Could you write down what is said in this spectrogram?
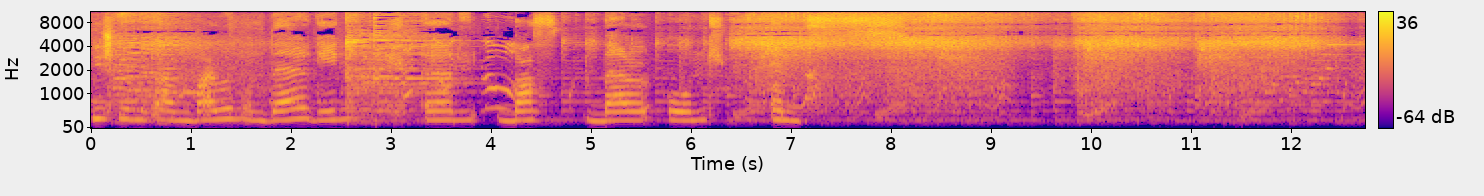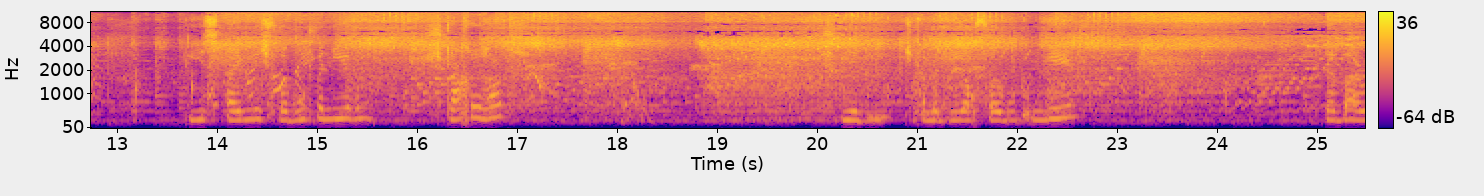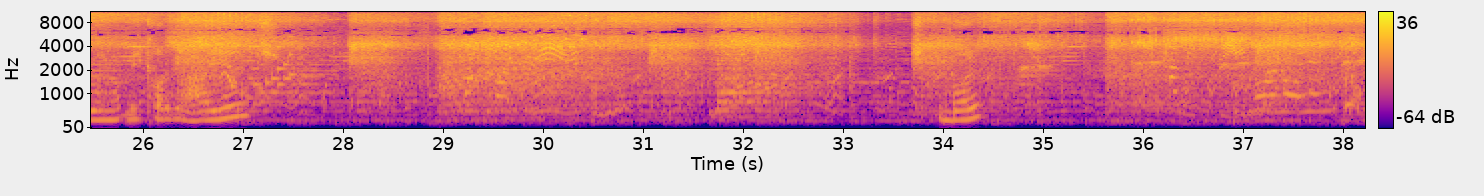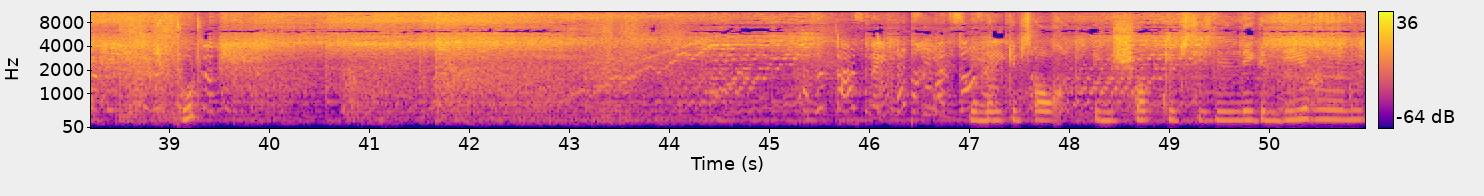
Wir spielen mit ähm, Byron und Bell gegen ähm, Buzz, Bell und Ems. Die ist eigentlich voll gut, wenn die ihren Stachel hat. Spiel die. Ich kann mit die auch voll gut umgehen. Der Byron hat mich gerade geheilt. Ball. Ich bin tot. Im Moment gibt es auch im Shop gibt's diesen legendären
